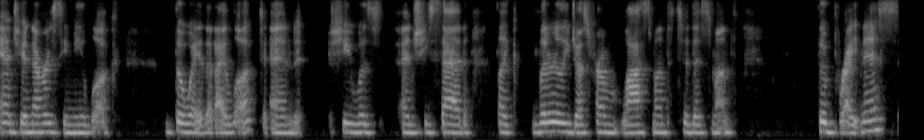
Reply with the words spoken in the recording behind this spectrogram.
And she had never seen me look the way that I looked. And she was and she said like literally just from last month to this month the brightness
